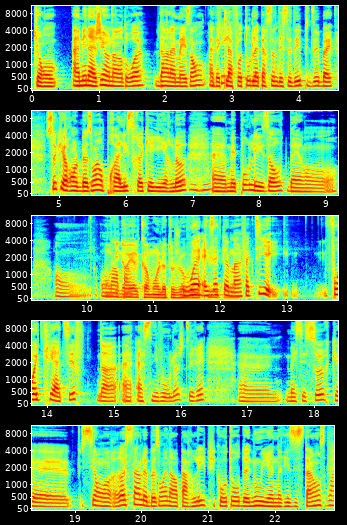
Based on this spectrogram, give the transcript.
qui ont aménagé un endroit dans la maison avec la photo de la personne décédée, puis dire, ben ceux qui auront le besoin, on pourra aller se recueillir là. Euh, mais pour les autres, ben on, on, On, en vit parle. Noël comme on l'a toujours Ouais, vécu. exactement. Fait que, tu sais, il faut être créatif, dans- à, à ce niveau-là, je dirais. Euh, mais c'est sûr que si on ressent le besoin d'en parler, puis qu'autour de nous, il y a une résistance, Ouais.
